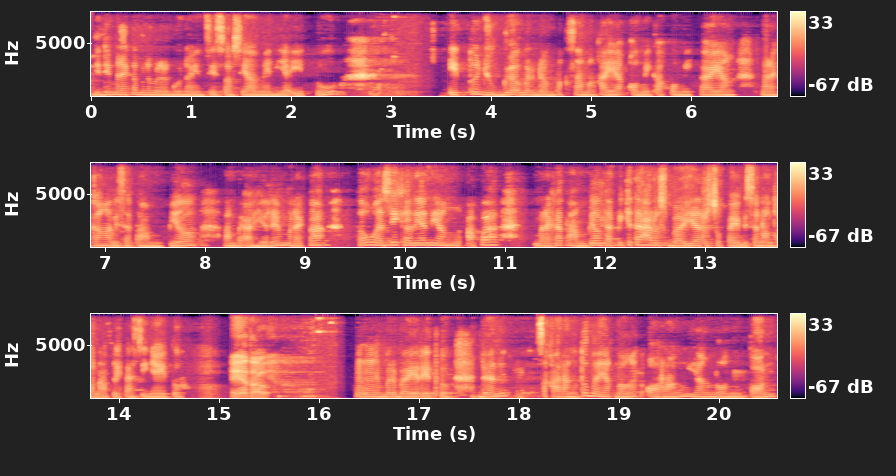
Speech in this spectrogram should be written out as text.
jadi mereka benar-benar gunain si sosial media itu itu juga berdampak sama kayak komika-komika yang mereka nggak bisa tampil sampai akhirnya mereka tahu nggak sih kalian yang apa mereka tampil tapi kita harus bayar supaya bisa nonton aplikasinya itu Iya tahu. Mm-mm, berbayar itu dan sekarang tuh banyak banget orang yang nonton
